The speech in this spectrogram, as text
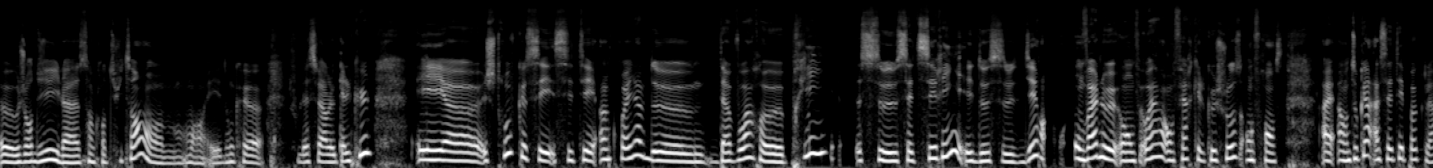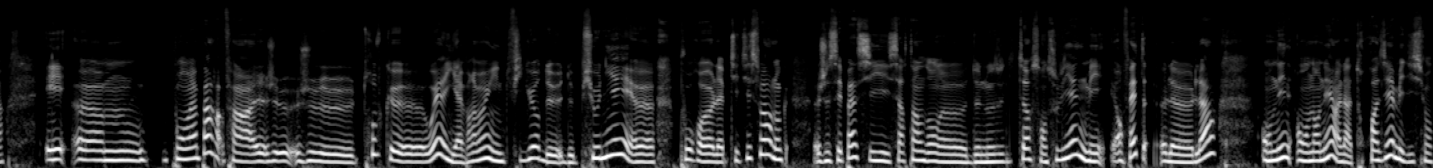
Aujourd'hui, il a 58 ans. et donc, je vous laisse faire le calcul. Et je trouve que c'était incroyable d'avoir pris ce- cette série et de se dire on va, le, on va en faire quelque chose en France. En tout cas, à cette époque-là. Et pour ma part, enfin, je, trouve que ouais, il y a vraiment une figure de, pionnier euh, pour euh, la petite histoire. Donc, je sais pas si certains de nos auditeurs s'en souviennent, mais en fait, là, on, est, en est à la troisième édition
